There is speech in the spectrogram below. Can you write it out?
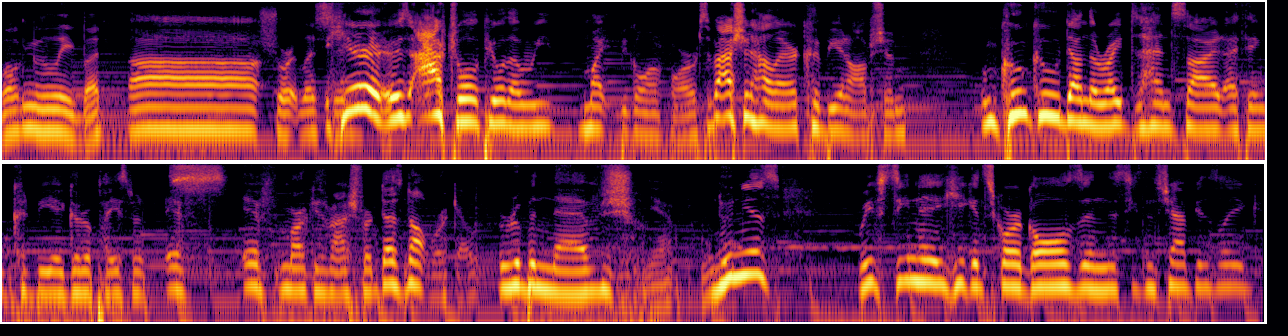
Welcome to the league, bud. Uh, Shortlisted. Here is actual people that we might be going for. Sebastian Haller could be an option. Nkunku down the right hand side, I think, could be a good replacement if if Marcus Rashford does not work out. Ruben Neves, Yeah. Nunez, we've seen he, he can score goals in this season's Champions League.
